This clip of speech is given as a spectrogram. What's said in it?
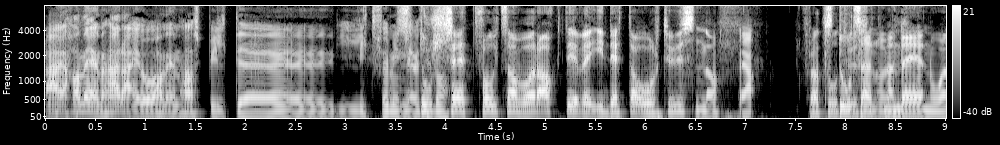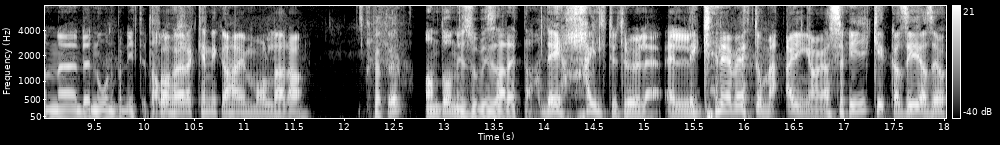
ja, han ene her er jo Han ene har spilt uh, litt før min levetid Stort sett folk som har vært aktive i dette årtusen, da. Ja. Fra 2000 Stort sett, men det er noen, eh, det er noen på 90-tallet. Få høre hvem dere har i mål der, da. Petter? Antoni Subizareta. Det er helt utrolig. Jeg ligger ned veto med en gang. Altså, Iker Casillas er jo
